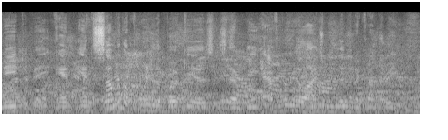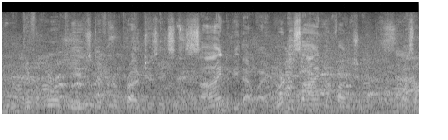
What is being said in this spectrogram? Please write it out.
need to be. And and some of the point of the book is is that we have to realize we live in a country with different worldviews, different approaches. It's designed to be that way. We're designed to function as a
